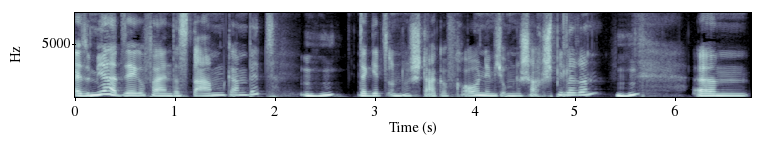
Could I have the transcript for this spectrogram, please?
also mir hat sehr gefallen das Damen-Gambit. Mhm. Da geht es um eine starke Frau, nämlich um eine Schachspielerin. Mhm. Ähm,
